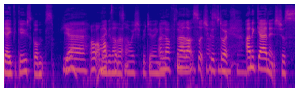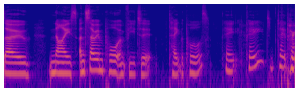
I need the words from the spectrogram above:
gave you goosebumps. Yeah. Oh, I'm Maybe up for that's that. how we should be doing I it. I love No, that. that's such a That's good story. And again, it's just so nice and so important for you to take the pause. P, P to take the pause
